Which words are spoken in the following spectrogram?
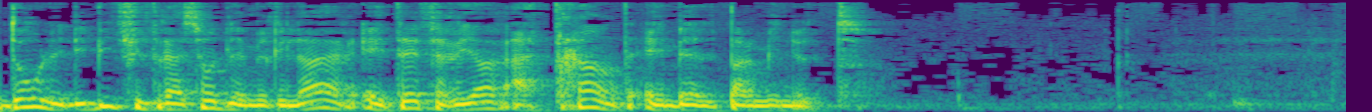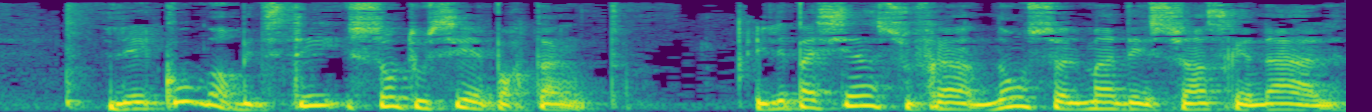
dont le débit de filtration glomérulaire est inférieur à 30 ml par minute. Les comorbidités sont aussi importantes et les patients souffrant non seulement d'insuffisance rénale,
